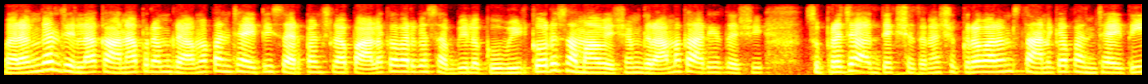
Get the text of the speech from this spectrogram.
వరంగల్ జిల్లా కానాపురం గ్రామ పంచాయతీ సర్పంచ్ల పాలకవర్గ సభ్యులకు వీడ్కోలు సమావేశం గ్రామ కార్యదర్శి సుప్రజ అధ్యక్షతన శుక్రవారం స్థానిక పంచాయతీ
